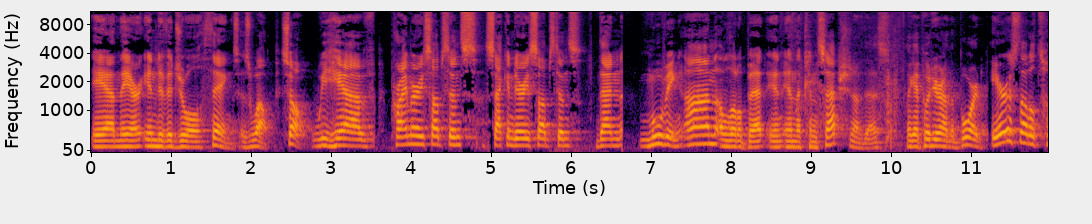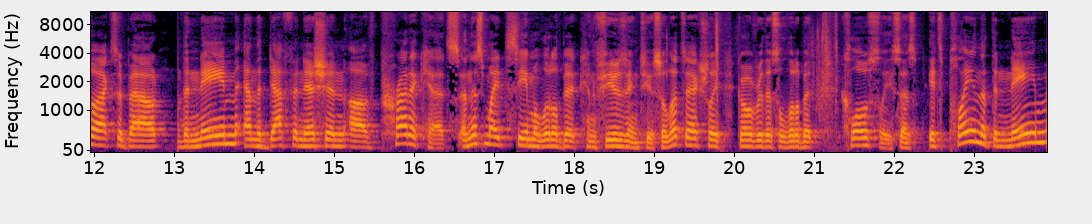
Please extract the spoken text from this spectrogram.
and they are individual things as well. So we have primary substance, secondary substance, then moving on a little bit in, in the conception of this, like I put here on the board, Aristotle talks about the name and the definition of predicates, and this might seem a little bit confusing to you. So let's actually go over this a little bit closely. He says, It's plain that the name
